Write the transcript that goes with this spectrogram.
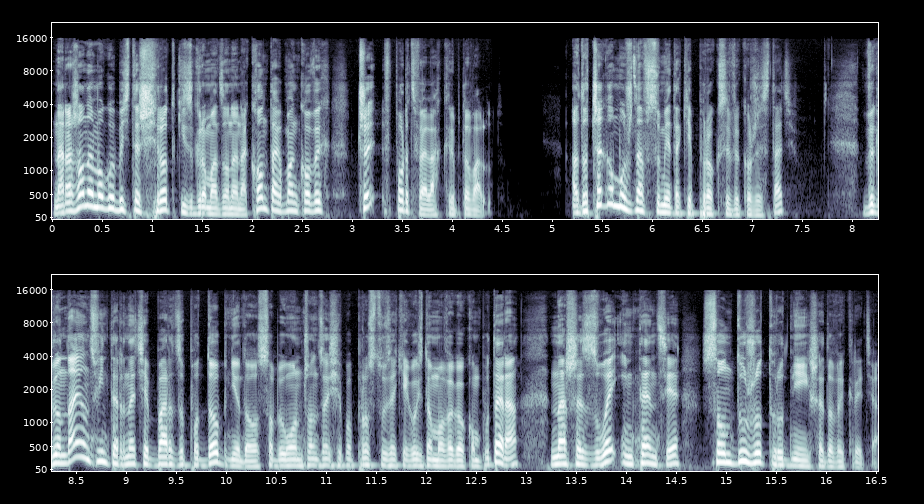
Narażone mogły być też środki zgromadzone na kontach bankowych czy w portfelach kryptowalut. A do czego można w sumie takie proksy wykorzystać? Wyglądając w internecie bardzo podobnie do osoby łączącej się po prostu z jakiegoś domowego komputera, nasze złe intencje są dużo trudniejsze do wykrycia.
